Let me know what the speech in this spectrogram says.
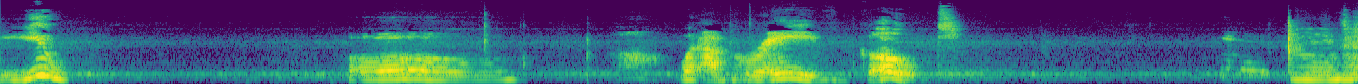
you. Oh, what a brave goat. hmm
